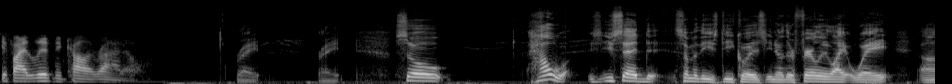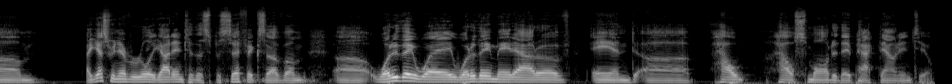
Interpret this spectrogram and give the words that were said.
if I lived in Colorado. Right. Right. So how you said some of these decoys, you know, they're fairly lightweight. Um, I guess we never really got into the specifics of them. Uh, what do they weigh? What are they made out of? And uh, how how small do they pack down into?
